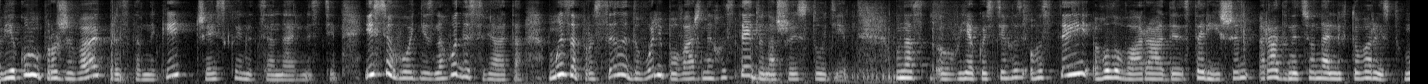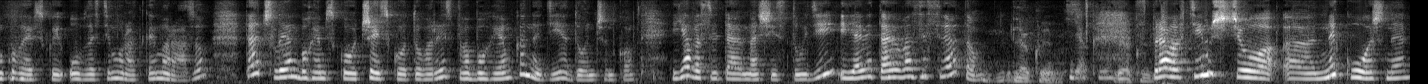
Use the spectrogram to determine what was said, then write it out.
в якому проживають представники чеської національності. І сьогодні, з нагоди свята, ми запросили доволі поважних гостей до нашої студії. У нас е, в якості гос- гостей голова ради старішин Ради національних товариств Миколаївської області Мурат Каймаразов та член Богемського чеського товариства Богемка Надія Донченко. Я вас вітаю в нашій студії і я вітаю вас зі святом. Дякуємо. Дякую. Дякую. Справа в тім, що е, не кожне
